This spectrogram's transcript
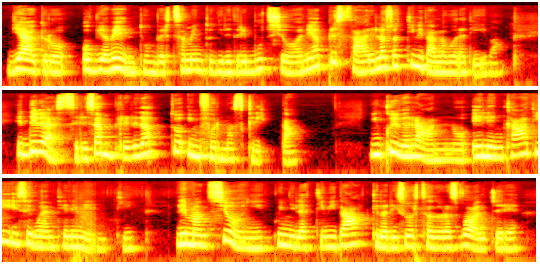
dietro ovviamente un versamento di retribuzione, a prestare la sua attività lavorativa e deve essere sempre redatto in forma scritta, in cui verranno elencati i seguenti elementi. Le mansioni, quindi le attività che la risorsa dovrà svolgere,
